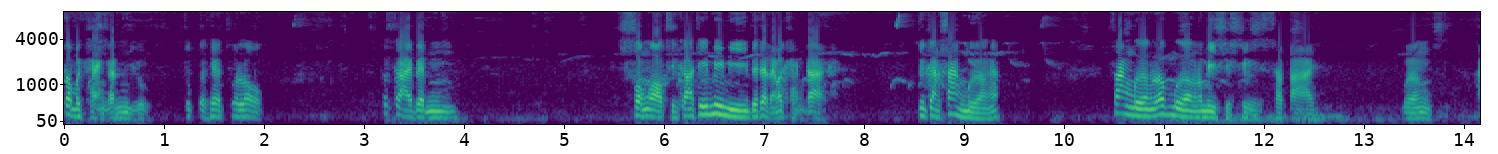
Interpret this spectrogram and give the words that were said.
ต้องไปแข่งกันอยู่ทุกประเทศทั่วโลก ก็กลายเป็น ส่งออกสินค้าที่ไม่มีประเทศไหนมาแข่งได้ คือการสร้างเมืองฮะสร้างเมืองแล้วเมืองเรามีสี่สี่สไตล์ เมืองไฮ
